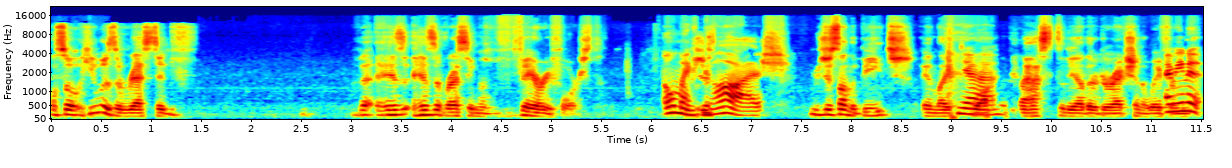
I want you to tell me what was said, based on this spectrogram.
Also, he was arrested. f- His his arresting was very forced. Oh my just- gosh. He was just on the beach and like Yeah. walking fast to the other direction away from mean, the it-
